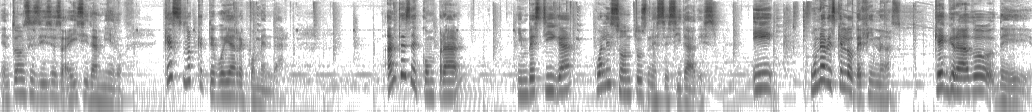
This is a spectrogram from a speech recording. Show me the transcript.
Entonces dices, ahí sí da miedo. ¿Qué es lo que te voy a recomendar? Antes de comprar, investiga cuáles son tus necesidades. Y una vez que lo definas, qué grado de,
